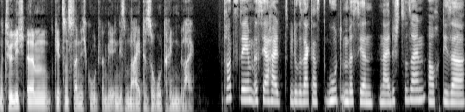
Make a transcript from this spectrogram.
Natürlich ähm, geht es uns dann nicht gut, wenn wir in diesem Neid so drin bleiben. Trotzdem ist ja halt, wie du gesagt hast, gut, ein bisschen neidisch zu sein. Auch dieser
